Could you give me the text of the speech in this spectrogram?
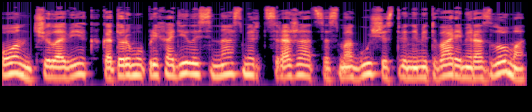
Он, человек, которому приходилось насмерть сражаться с могущественными тварями разлома,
